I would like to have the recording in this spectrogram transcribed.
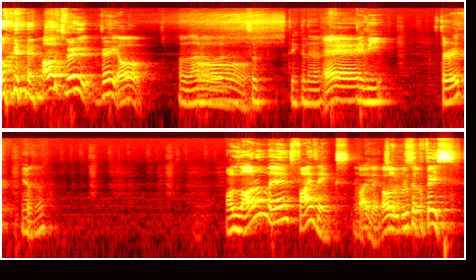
Oh, it's very, very oh, A lot Oh. of so they're gonna egg. maybe stir it. Yeah. Uh-huh. a lot of eggs, five eggs. Five Okay, egg. Oh, so- look so at the face.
